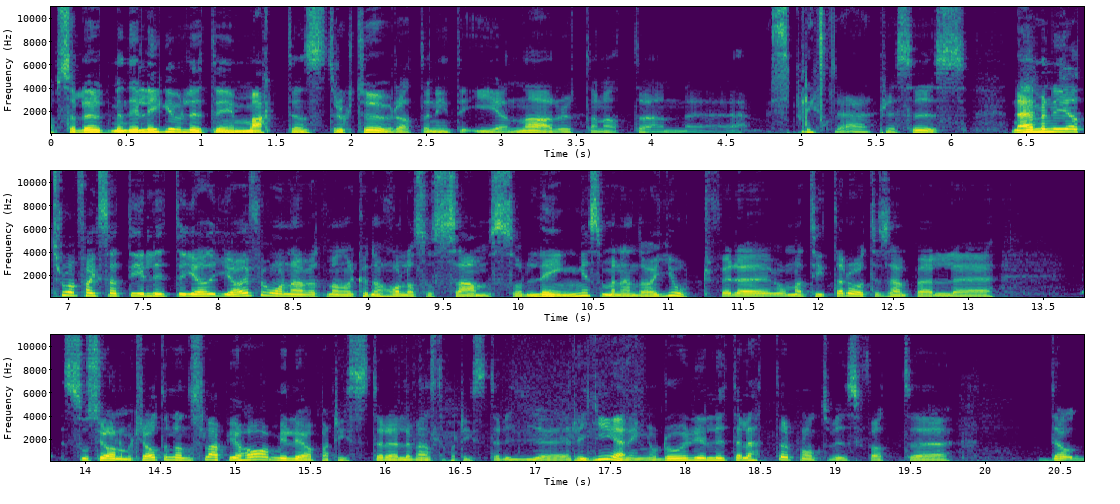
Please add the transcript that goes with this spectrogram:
Absolut, men det ligger väl lite i maktens struktur att den inte enar utan att den... Eh, Splittrar. precis. Nej men jag tror faktiskt att det är lite, jag, jag är förvånad över att man har kunnat hålla så sams så länge som man ändå har gjort. För det, om man tittar då till exempel eh, Socialdemokraterna de slapp ju ha miljöpartister eller vänsterpartister i eh, regering och då är det lite lättare på något vis för att eh, då,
